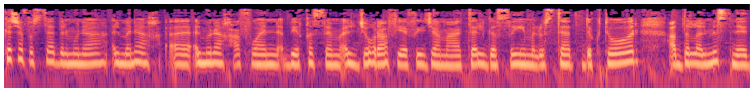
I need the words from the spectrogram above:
كشف أستاذ المناخ المناخ آه، المناخ عفوا بقسم الجغرافيا في جامعة القصيم الأستاذ الدكتور عبد الله المسند.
